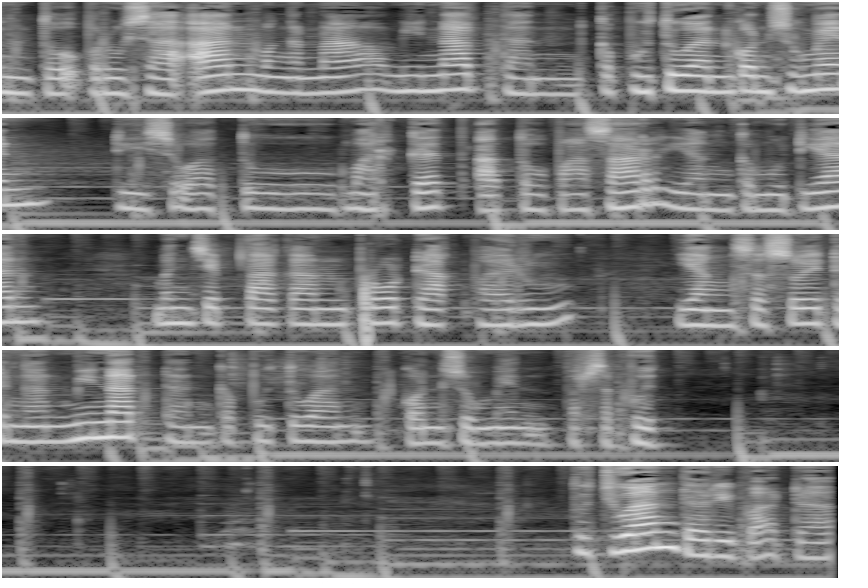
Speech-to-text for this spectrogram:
untuk perusahaan mengenal minat dan kebutuhan konsumen di suatu market atau pasar yang kemudian menciptakan produk baru yang sesuai dengan minat dan kebutuhan konsumen tersebut. Tujuan daripada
